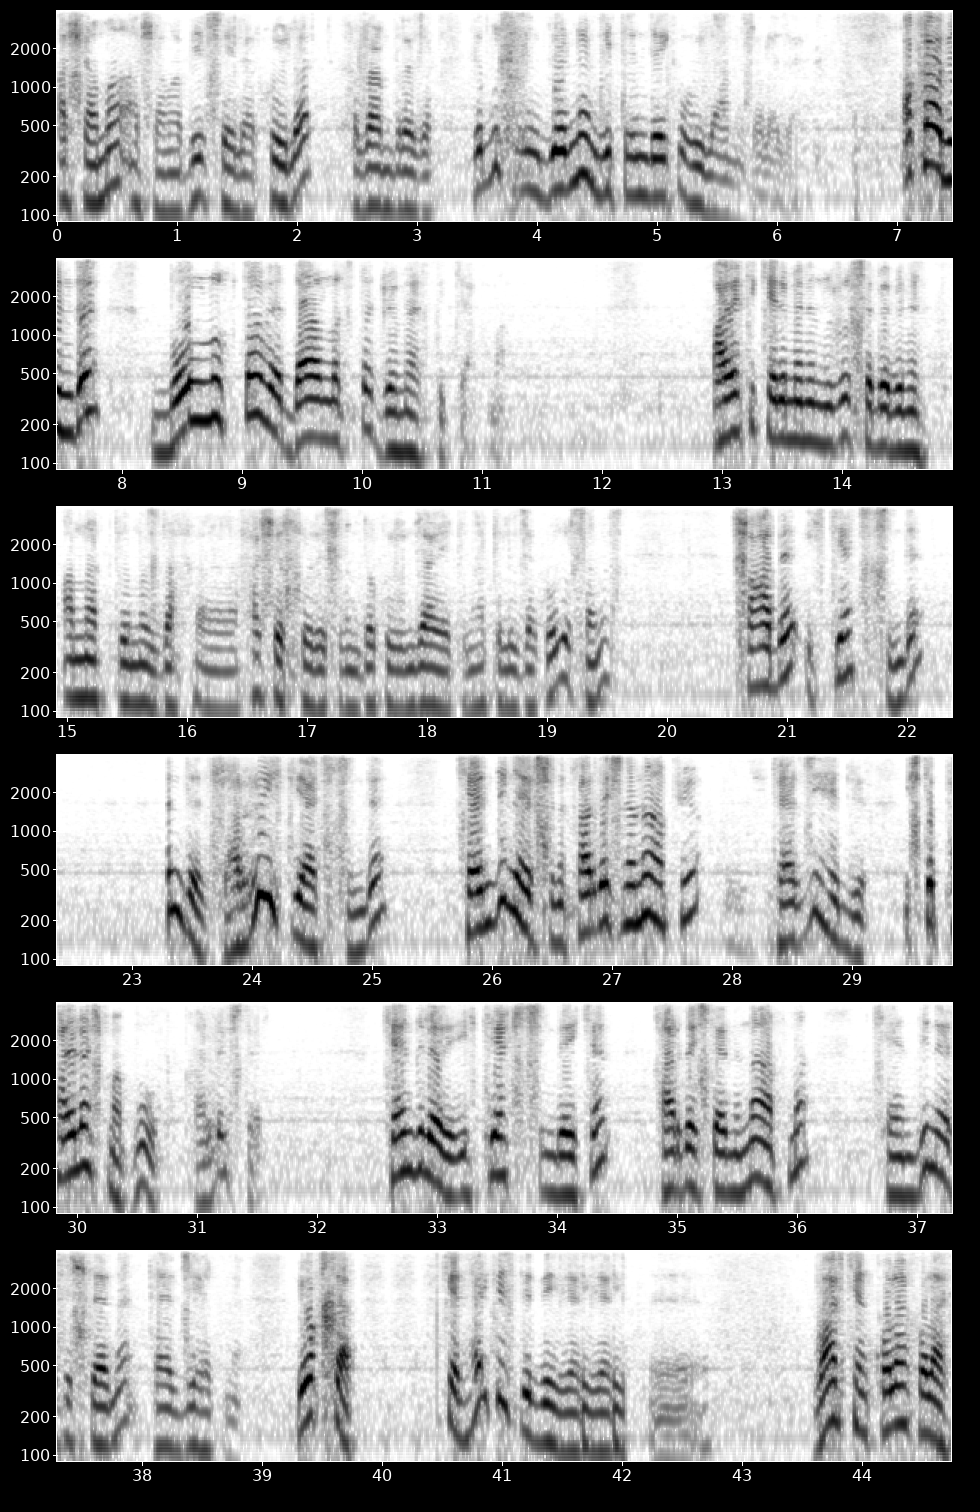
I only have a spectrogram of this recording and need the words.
Aşama aşama bir şeyler, huylar kazandıracak. Ve bu sizin görünen vitrindeki huylarınız olacak. Akabinde bollukta ve darlıkta cömertlik yapma. Ayeti kerimenin nuzul sebebini anlattığımızda e, Haşr suresinin 9. ayetini hatırlayacak olursanız sahabe ihtiyaç içinde hem de zarrı ihtiyaç içinde kendi nefsini kardeşine ne yapıyor? Tercih ediyor. İşte paylaşma bu kardeşler. Kendileri ihtiyaç içindeyken kardeşlerini ne yapma? Kendi nefislerine tercih etme. Yoksa herkes birbiriyle e, varken kolay kolay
